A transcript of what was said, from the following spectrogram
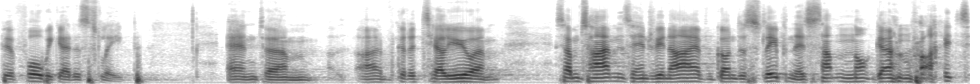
before we go to sleep. And um, I've got to tell you, um, sometimes Andrea and I have gone to sleep and there's something not going right.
